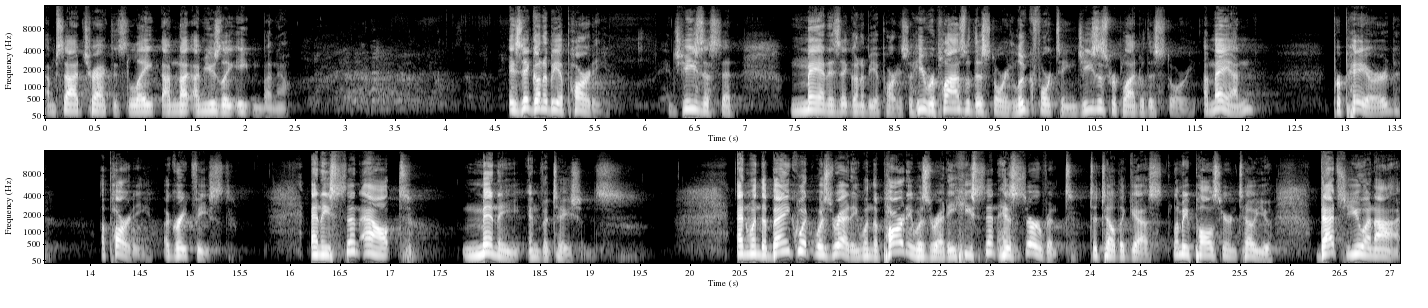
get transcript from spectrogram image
I'm sidetracked. It's late. I'm not. I'm usually eating by now. Is it going to be a party? Jesus said, man, is it going to be a party? So he replies with this story Luke 14. Jesus replied with this story A man prepared a party, a great feast, and he sent out many invitations. And when the banquet was ready, when the party was ready, he sent his servant to tell the guests. Let me pause here and tell you that's you and I.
